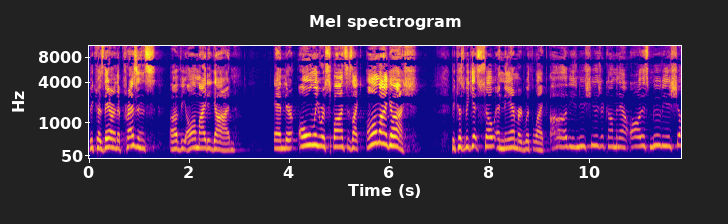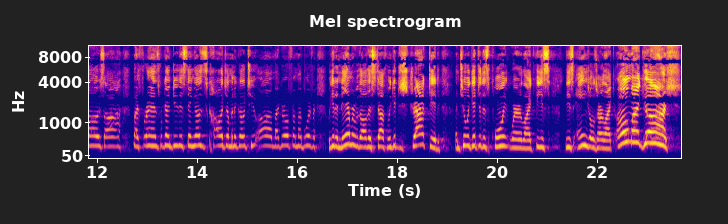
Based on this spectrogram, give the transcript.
because they are in the presence of the Almighty God and their only response is like, oh my gosh, because we get so enamored with like, oh, these new shoes are coming out. Oh, this movie is shows. Ah, my friends, we're going to do this thing. Oh, this college I'm going to go to. Oh, my girlfriend, my boyfriend. We get enamored with all this stuff. We get distracted until we get to this point where like these, these angels are like, oh my gosh.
